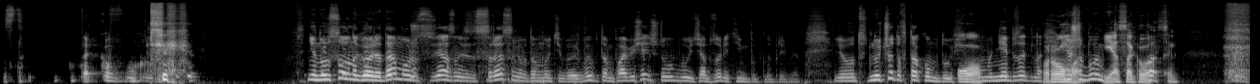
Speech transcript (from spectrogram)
Просто такого. Не, ну условно говоря, да, может связано с рестлингом, там, ну, типа, вы там пообещаете, что вы будете обзорить импакт, например. Или вот, ну, что-то в таком духе. О, Ну, не обязательно. Рома, или, будем... я согласен.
